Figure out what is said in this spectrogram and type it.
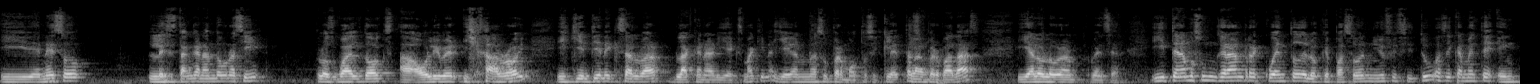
Y en eso les están ganando aún así los Wild Dogs a Oliver y a Roy. Y quien tiene que salvar, Black Canary y Ex Máquina. Llegan una super motocicleta, Claro. super badass. Y ya lo logran vencer. Y tenemos un gran recuento de lo que pasó en New 52, básicamente en,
